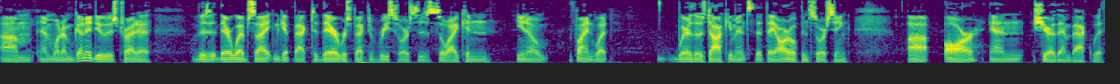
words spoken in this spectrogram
Um, and what I'm going to do is try to visit their website and get back to their respective resources so I can, you know, find what where those documents that they are open sourcing uh, are and share them back with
